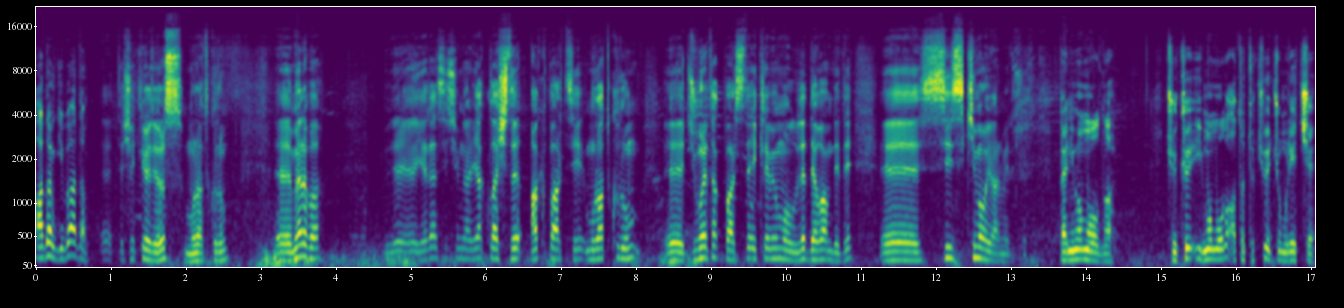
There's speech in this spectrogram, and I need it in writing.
Adam gibi adam. Evet teşekkür ediyoruz Murat Kurum. Ee, merhaba. Ee, yerel seçimler yaklaştı. AK Parti, Murat Kurum, e, Cumhuriyet Halk Partisi de Ekrem İmamoğlu ile devam dedi. Ee, siz kime oy vermeyi düşünüyorsunuz? Ben İmamoğlu'na. Çünkü İmamoğlu Atatürkçü ve Cumhuriyetçi.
